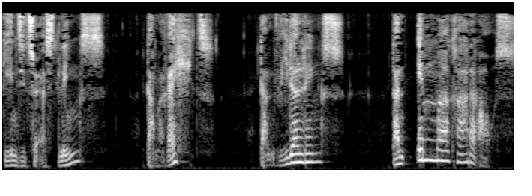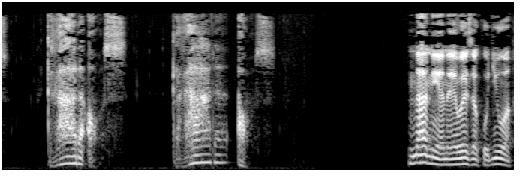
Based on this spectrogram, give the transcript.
Gehen Sie zuerst links, dann rechts, dann wieder links, dann immer geradeaus. Geradeaus. Geradeaus. nani anayeweza kujua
